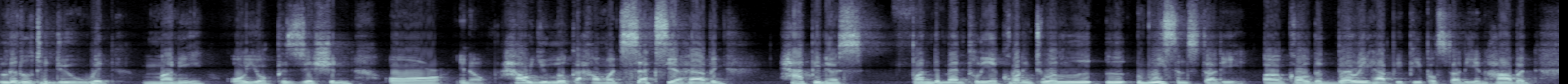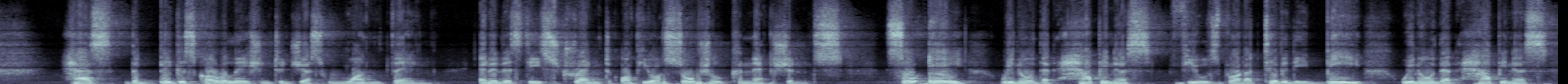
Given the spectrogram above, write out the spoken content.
little to do with money or your position or, you know, how you look or how much sex you're having. Happiness, fundamentally, according to a recent study uh, called the Very Happy People study in Harvard, has the biggest correlation to just one thing, and it is the strength of your social connections. So, A, we know that happiness fuels productivity. B, we know that happiness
